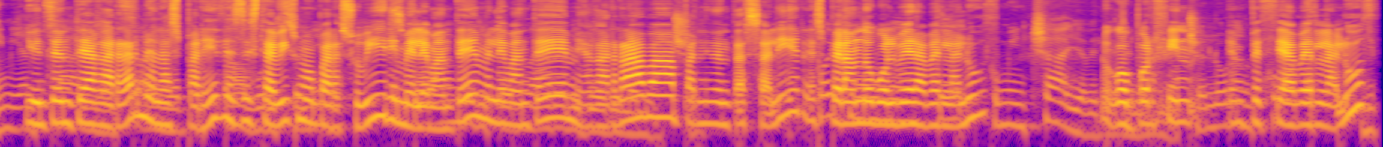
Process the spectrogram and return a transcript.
Yo intenté agarrarme a las paredes de este abismo para subir y me levanté, me levanté, me agarraba para intentar salir, esperando volver a ver la luz. Luego por fin empecé a ver la luz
